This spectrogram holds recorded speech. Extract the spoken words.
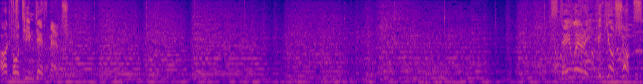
Hardcore team deathmatch. Stay wary. Pick your shots.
